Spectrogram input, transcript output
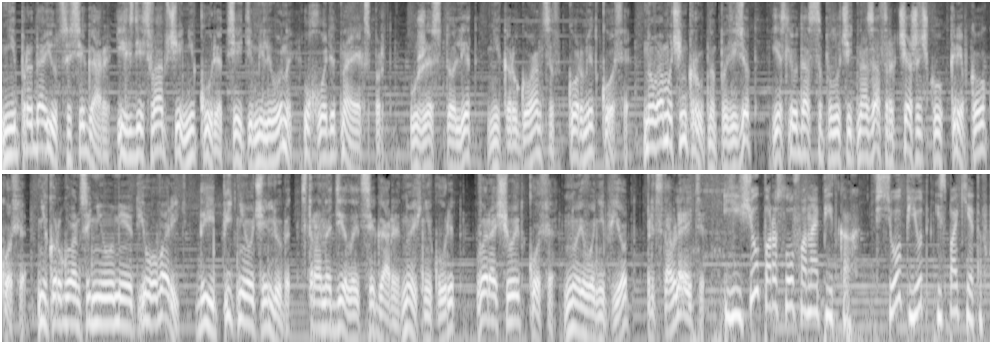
не продаются сигары. Их здесь вообще не курят. Все эти миллионы уходят на экспорт. Уже сто лет никарагуанцев кормит кофе. Но вам очень крупно повезет, если удастся получить на завтрак чашечку крепкого кофе. Никарагуанцы не умеют его варить, да и пить не очень любят. Страна делает сигары, но их не курит. Выращивает кофе, но его не пьет. Представляете? Еще пару слов о напитках. Все пьют из пакетов.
